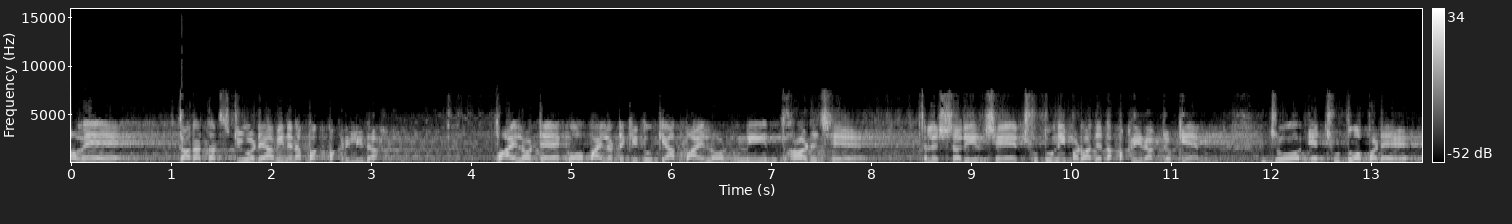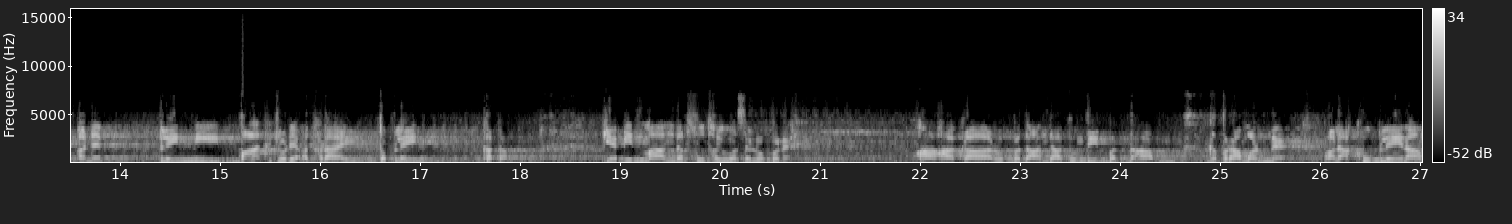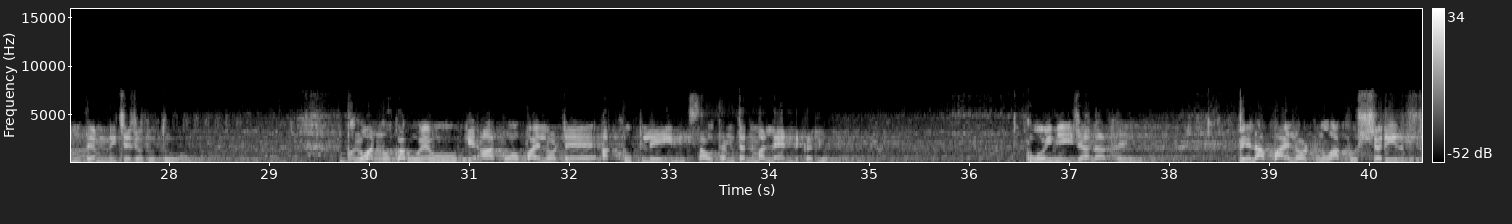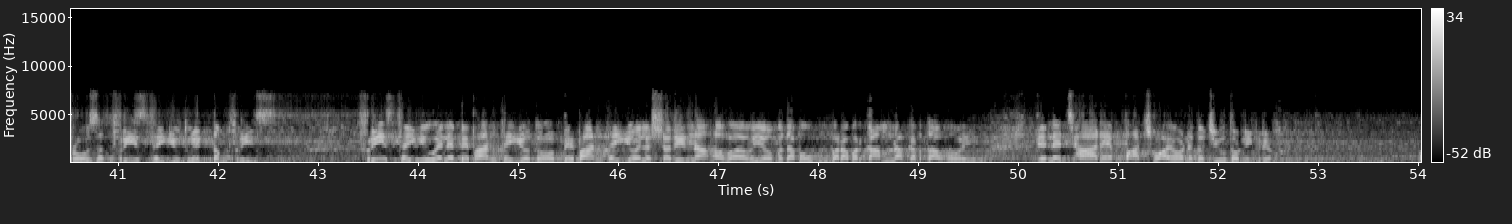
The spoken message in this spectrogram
હવે તરત જ સ્ટીવર્ડે આવીને એના પગ પકડી લીધા. પાયલોટે કો, પાયલોટે કીધું કે આ પાયલોટની ધડ છે, એટલે શરીર છે છૂટું નહીં પડવા દેતા, પકડી રાખજો. કેમ? જો એ છૂટો પડે અને પ્લેનની પાંખ જોડે અથડાય, તો પ્લેન ખતમ. કેબિનમાં અંદર શું થયું હશે લોકોને? હાહાકાર, બધા આંધા ધૂંધી બધા ગભરામણ ને અને આખું પ્લેન આમ તેમ નીચે જતું હતું. ભગવાનનું કરવું એવું કે આ કો પાયલોટે આખું પ્લેન સાઉથહેમ્પટનમાં લેન્ડ કર્યું. કોઈને ઈજા ના થઈ. પેલા પાયલોટનું આખું શરીર ફ્રોઝ ફ્રીઝ થઈ ગયું હતું, એકદમ ફ્રીઝ ફ્રીઝ થઈ ગયું એટલે બેભાન થઈ ગયો તો બેભાન થઈ ગયો એટલે શરીરના અવયવ બધા બહુ બરાબર કામ ન કરતા હોય. એટલે જ્યારે પાછો આવ્યો ને તો જીવતો નીકળ્યો.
